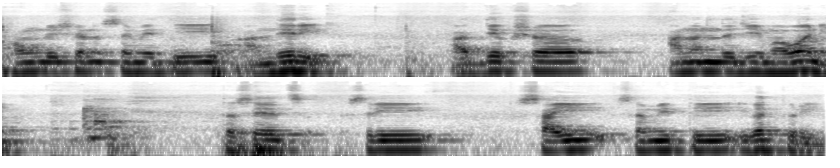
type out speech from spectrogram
फाउंडेशन समिती अंधेरी अध्यक्ष आनंदजी मवानी तसेच श्री साई समिती इगतपुरी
